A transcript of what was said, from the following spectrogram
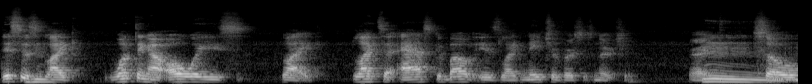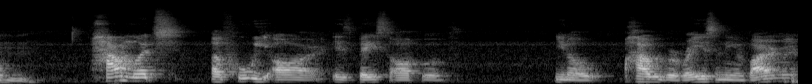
This is Mm-hmm. like one thing I always like like to ask about is like nature versus nurture. Right? Mm. So how much of who we are is based off of you know how we were raised in the environment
